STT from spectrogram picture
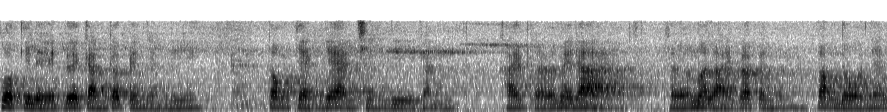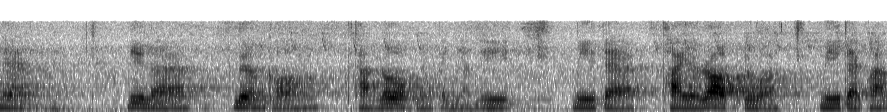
พวกกิเลสด้วยกันก็เป็นอย่างนี้ ต้องแข่งแย่งชิงดีกัน ใครเผลอไม่ได้ เผเผลอเมื่อไหร่ก็เป็นต้องโดนแน่ๆ นี่แหละเรื่องของทางโลกมันเป็นอย่างนี้ มีแต่ภัยรอบตัว มีแต่ความ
